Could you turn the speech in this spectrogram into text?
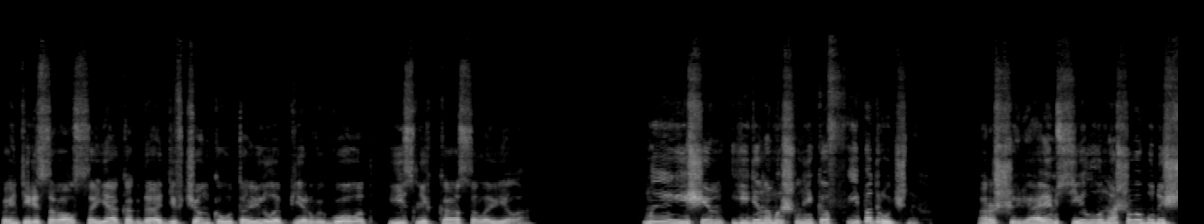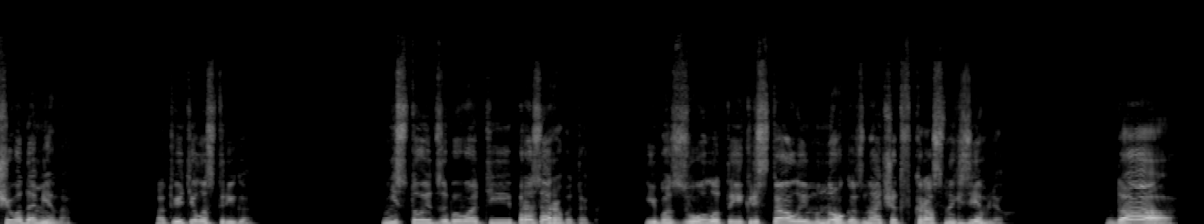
Поинтересовался я, когда девчонка утолила первый голод и слегка осоловела. Мы ищем единомышленников и подручных. Расширяем силу нашего будущего домена, ответила Стрига не стоит забывать и про заработок, ибо золото и кристаллы много значат в красных землях. «Да,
